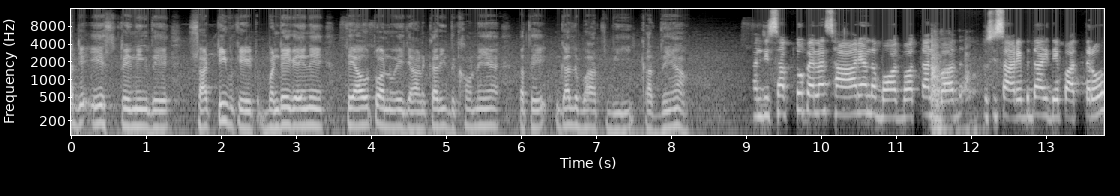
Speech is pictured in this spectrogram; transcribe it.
ਅੱਜ ਇਸ ਟ੍ਰੇਨਿੰਗ ਦੇ ਸਰਟੀਫਿਕੇਟ ਵੰਡੇ ਗਏ ਨੇ ਤੇ ਆਓ ਤੁਹਾਨੂੰ ਇਹ ਜਾਣਕਾਰੀ ਦਿਖਾਉਂਦੇ ਆ ਅਤੇ ਗੱਲਬਾਤ ਵੀ ਕਰਦੇ ਹਾਂ ਹਾਂਜੀ, ਸਭ ਤੋਂ ਪਹਿਲਾਂ ਸਾਰਿਆਂ ਦਾ ਬਹੁਤ-ਬਹੁਤ ਧੰਨਵਾਦ। ਤੁਸੀਂ ਸਾਰੇ ਵਧਾਈ ਦੇ ਪਾਤਰ ਹੋ,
